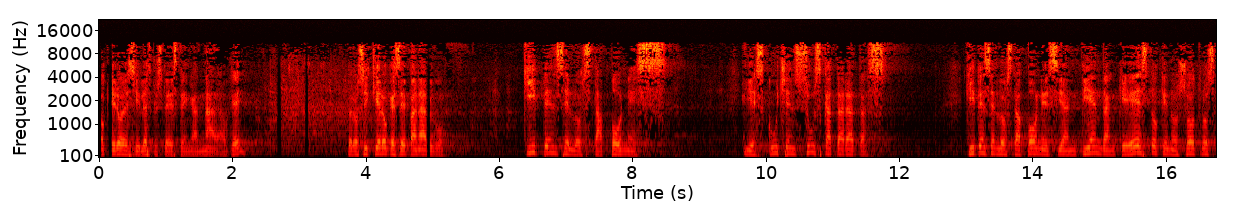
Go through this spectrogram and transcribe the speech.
No quiero decirles que ustedes tengan nada, ¿ok? Pero sí quiero que sepan algo. Quítense los tapones y escuchen sus cataratas. Quítense los tapones y entiendan que esto que nosotros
